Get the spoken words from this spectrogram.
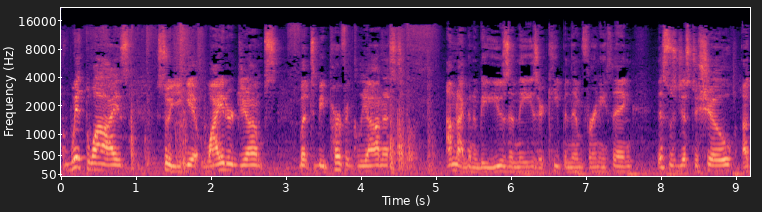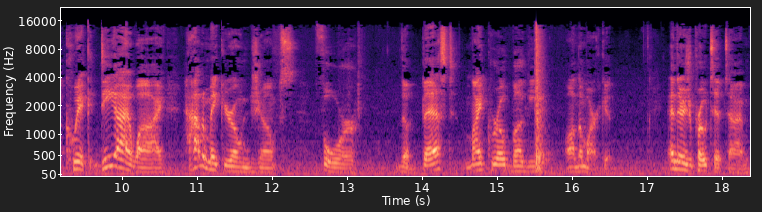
widthwise so you get wider jumps. But to be perfectly honest, I'm not going to be using these or keeping them for anything. This was just to show a quick DIY how to make your own jumps for the best micro buggy on the market. And there's your pro tip time.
